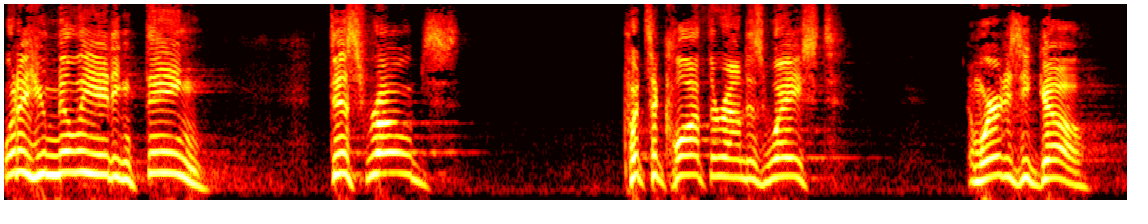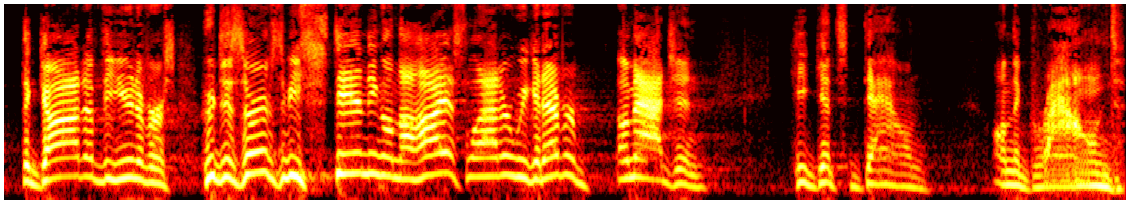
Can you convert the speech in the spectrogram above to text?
What a humiliating thing. Disrobes, puts a cloth around his waist. And where does he go? The God of the universe, who deserves to be standing on the highest ladder we could ever imagine, he gets down on the ground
